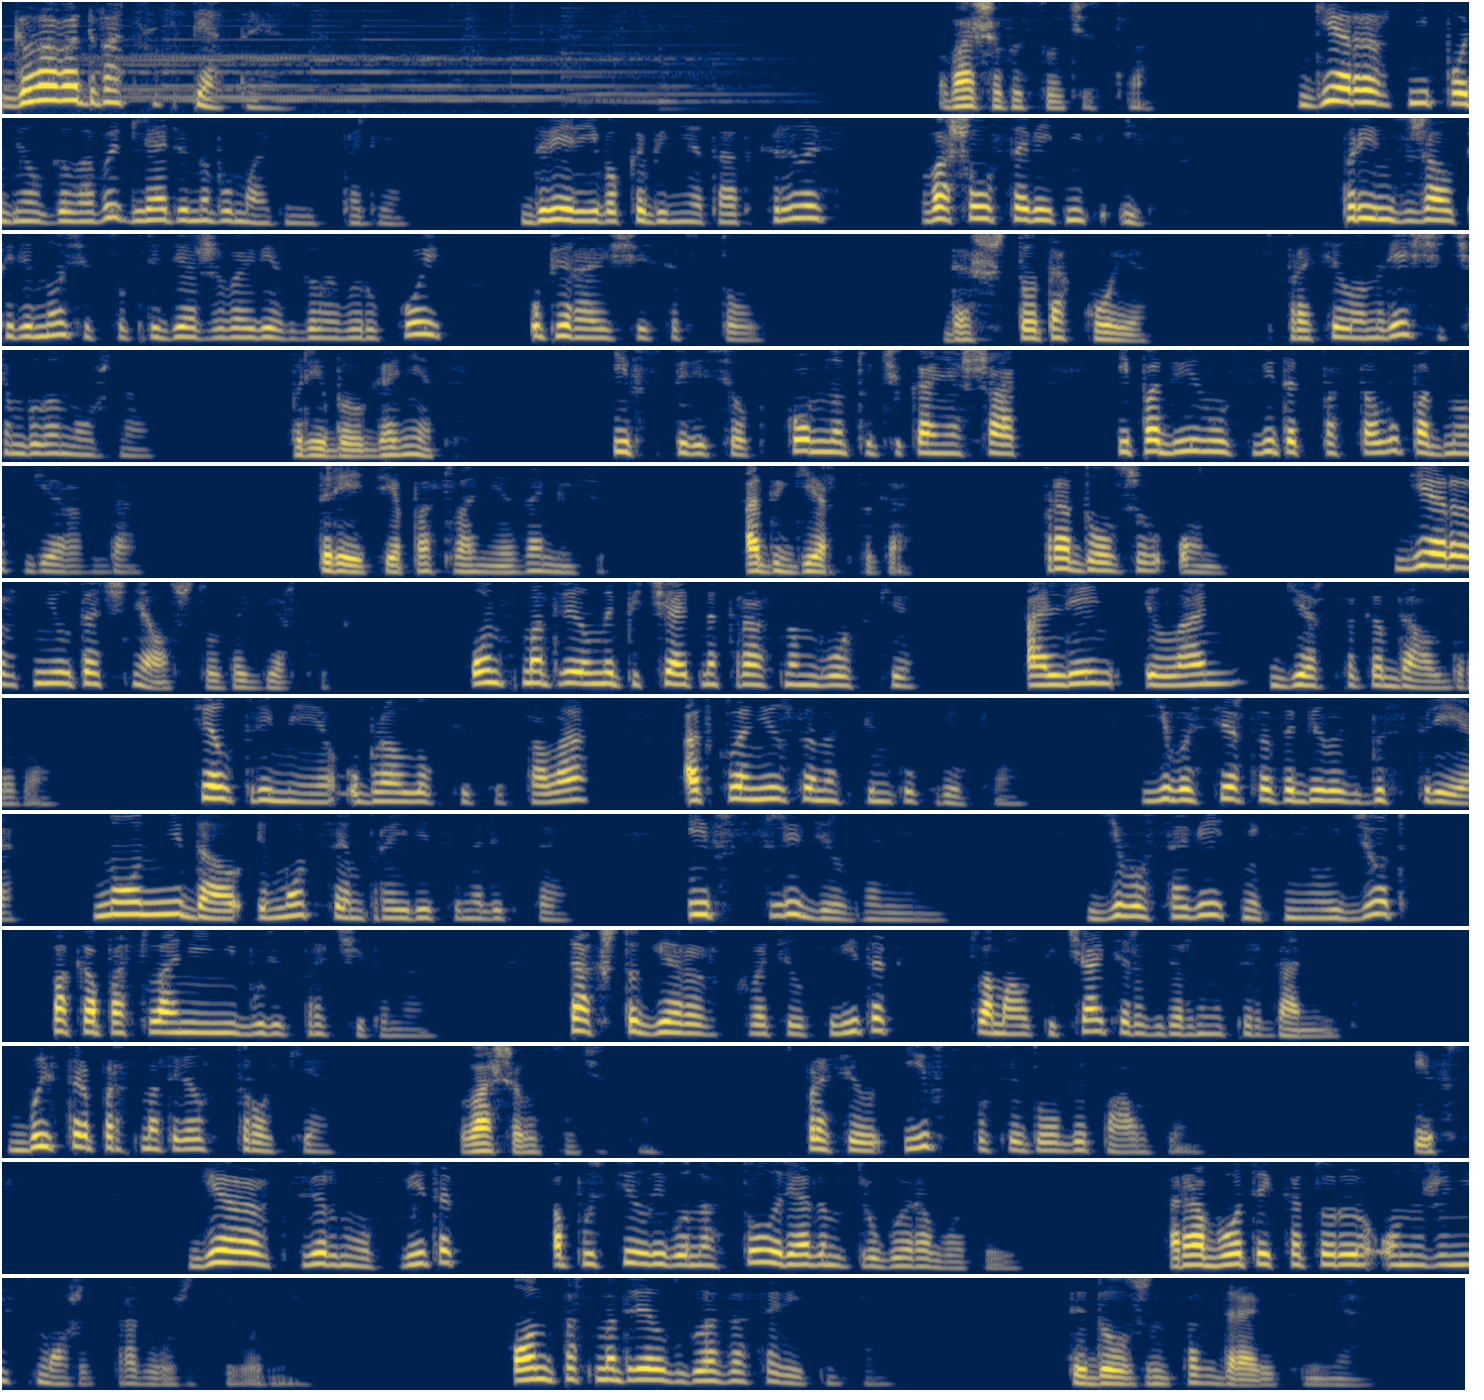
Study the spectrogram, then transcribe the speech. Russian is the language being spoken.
Глава двадцать пятая. Ваше Высочество. Герард не поднял головы, глядя на бумаги на столе. Дверь его кабинета открылась, вошел советник Ивс. Принц сжал переносицу, придерживая вес головы рукой, упирающейся в стол. «Да что такое?» — спросил он резче, чем было нужно. Прибыл гонец. Ивс пересек комнату, чеканя шаг, и подвинул свиток по столу под нос Герарда. Третье послание за месяц. От герцога. Продолжил он. Герард не уточнял, что за герцог. Он смотрел на печать на красном воске. Олень и лань герцога Далдреда. Сел прямее, убрал локти со стола, отклонился на спинку кресла. Его сердце забилось быстрее, но он не дал эмоциям проявиться на лице и вследил за ним его советник не уйдет, пока послание не будет прочитано. Так что Герард схватил свиток, сломал печать и развернул пергамент. Быстро просмотрел строки. «Ваше Высочество», — спросил Ивс после долгой паузы. Ивс. Герард свернул свиток, опустил его на стол рядом с другой работой. Работой, которую он уже не сможет продолжить сегодня. Он посмотрел в глаза советника. Ты должен поздравить меня.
